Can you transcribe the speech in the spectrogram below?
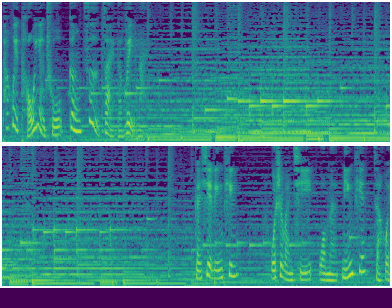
它会投影出更自在的未来。感谢聆听，我是晚琪，我们明天再会。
